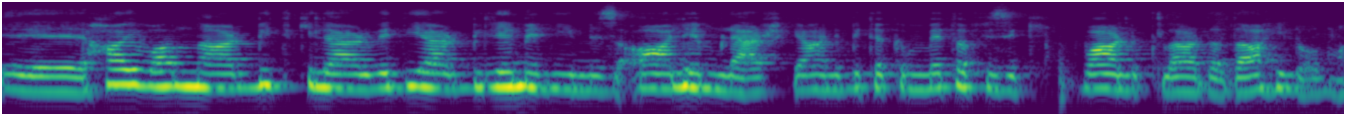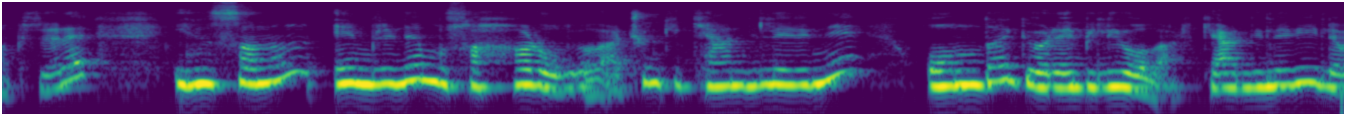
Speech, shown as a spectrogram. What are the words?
e, hayvanlar, bitkiler ve diğer bilemediğimiz alemler yani bir takım metafizik varlıklar da dahil olmak üzere insanın emrine musahhar oluyorlar. Çünkü kendilerini onda görebiliyorlar. Kendileriyle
